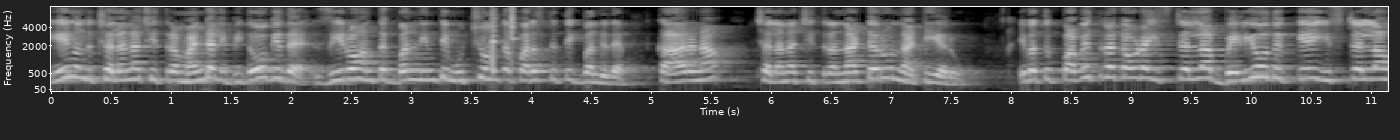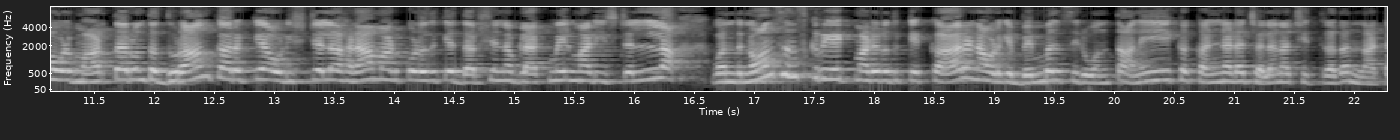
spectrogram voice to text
ಏನೊಂದು ಚಲನಚಿತ್ರ ಮಂಡಳಿ ಬಿದೋಗಿದೆ ಝೀರೋ ಹಂತಕ್ಕೆ ಬಂದು ನಿಂತು ಮುಚ್ಚುವಂತ ಪರಿಸ್ಥಿತಿಗೆ ಬಂದಿದೆ. ಕಾರಣ ಚಲನಚಿತ್ರ ನಟರು, ನಟಿಯರು. ಇವತ್ತು ಪವಿತ್ರ ಗೌಡ ಇಷ್ಟೆಲ್ಲ ಬೆಳೆಯೋದಕ್ಕೆ, ಇಷ್ಟೆಲ್ಲ ಅವಳು ಮಾಡ್ತಾ ಇರುವಂತ ದುರಾಂಕಾರಕ್ಕೆ ಅವಳು ಇಷ್ಟೆಲ್ಲ ಹಣ ಮಾಡ್ಕೊಳ್ಳೋದಕ್ಕೆ ದರ್ಶನ ಬ್ಲಾಕ್ ಮೇಲ್ ಮಾಡಿ ಇಷ್ಟೆಲ್ಲ ಒಂದು ನಾನ್ಸೆನ್ಸ್ ಕ್ರಿಯೇಟ್ ಮಾಡಿರೋದಕ್ಕೆ ಕಾರಣ ಅವಳಿಗೆ ಬೆಂಬಲಿಸಿರುವಂತ ಅನೇಕ ಕನ್ನಡ ಚಲನಚಿತ್ರದ ನಟ,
